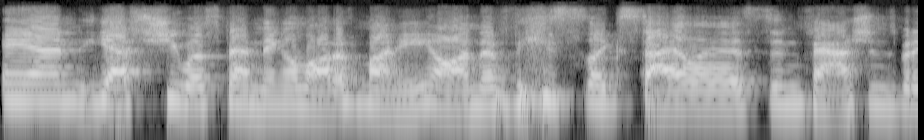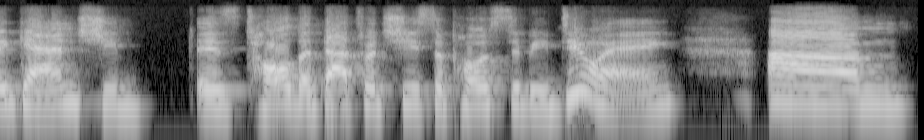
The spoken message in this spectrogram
and yes, she was spending a lot of money on of these like stylists and fashions, but again, she is told that that's what she's supposed to be doing. Um,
